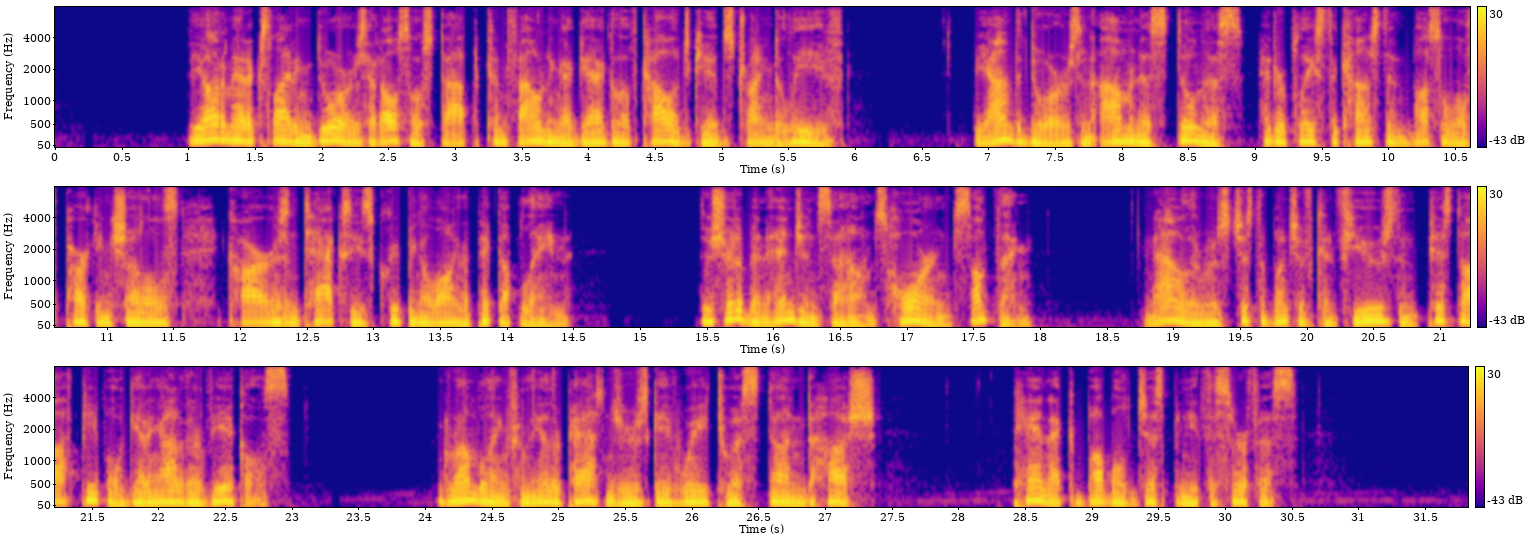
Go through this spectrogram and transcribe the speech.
The automatic sliding doors had also stopped, confounding a gaggle of college kids trying to leave. Beyond the doors, an ominous stillness had replaced the constant bustle of parking shuttles, cars, and taxis creeping along the pickup lane. There should have been engine sounds, horns, something. Now there was just a bunch of confused and pissed off people getting out of their vehicles. Grumbling from the other passengers gave way to a stunned hush. Panic bubbled just beneath the surface.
